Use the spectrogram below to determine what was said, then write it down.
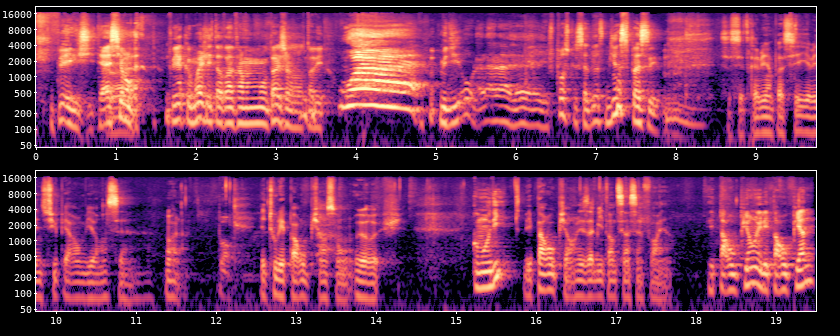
Félicitations Faut dire que moi, j'étais en train de faire mon montage, j'entendais Ouais Je me dis, oh là là là, là, je pense que ça doit bien se passer. Ça s'est très bien passé, il y avait une super ambiance. euh, Voilà. Bon. Et tous les paroupians sont heureux. Comment on dit? Les paroupians, les habitants de Saint-Symphorien. Les paroupians et les paroupianes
